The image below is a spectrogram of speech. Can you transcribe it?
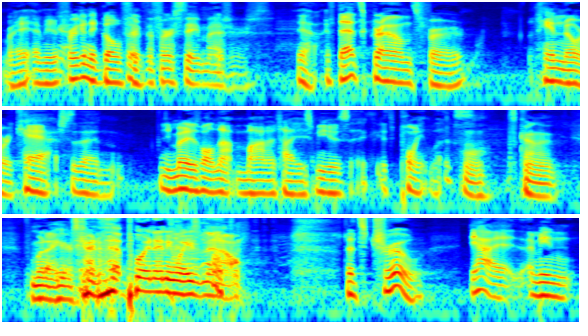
right? I mean, if we're gonna go for Like the first eight measures. yeah, if that's grounds for handing over cash, then you might as well not monetize music. It's pointless. Well, it's kind of, from what I hear, it's kind of that point, anyways. Now, That's true. Yeah, I, I mean,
